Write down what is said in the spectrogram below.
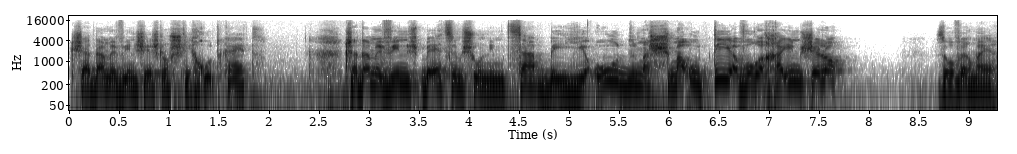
כשאדם מבין שיש לו שליחות כעת, כשאדם מבין בעצם שהוא נמצא בייעוד משמעותי עבור החיים שלו, זה עובר מהר.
